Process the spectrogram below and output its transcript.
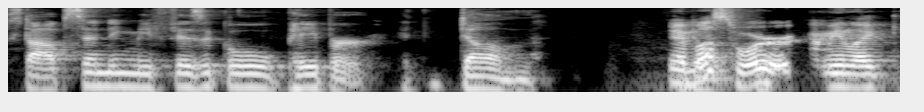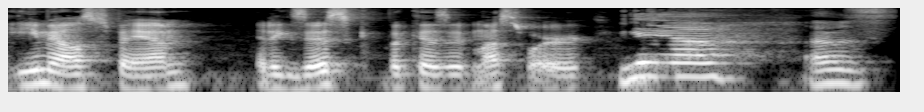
Stop sending me physical paper. It's dumb. It must work. I mean, like email spam, it exists because it must work. Yeah, I was.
